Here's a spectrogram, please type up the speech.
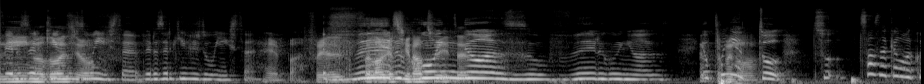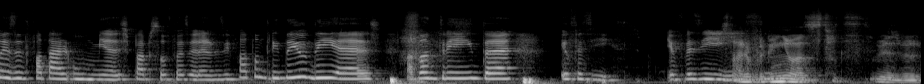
ver os arquivos dois, do eu- Insta. Ver os arquivos do Insta. É pá, foi, foi logo a seguir ao Twitter. Vergonhoso, vergonhoso. Eu Eu punha tudo. Tu, tu sabes aquela coisa de faltar um mês para a pessoa fazer anos e faltam 31 dias, faltam 30. Eu fazia isso. Eu fazia isso. não era vergonhoso, tu mesmo,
